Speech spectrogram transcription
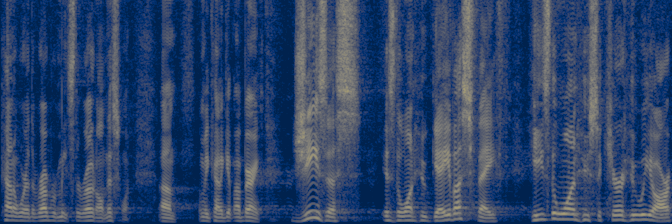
kind of where the rubber meets the road on this one. Um, let me kind of get my bearings. Jesus is the one who gave us faith. He's the one who secured who we are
